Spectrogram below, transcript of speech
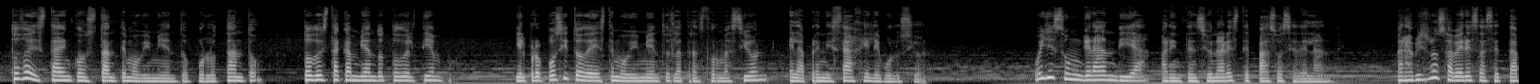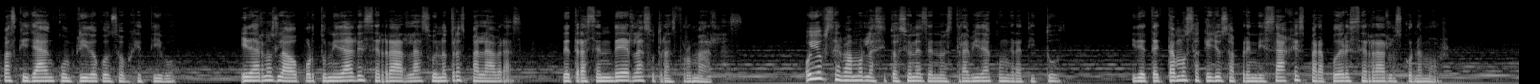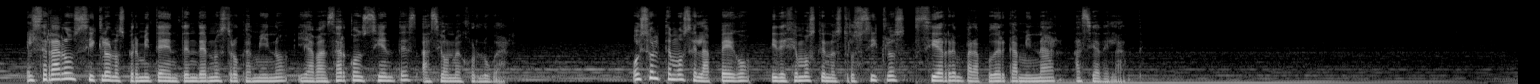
Todo está en constante movimiento, por lo tanto, todo está cambiando todo el tiempo y el propósito de este movimiento es la transformación, el aprendizaje y la evolución. Hoy es un gran día para intencionar este paso hacia adelante, para abrirnos a ver esas etapas que ya han cumplido con su objetivo y darnos la oportunidad de cerrarlas o en otras palabras, de trascenderlas o transformarlas. Hoy observamos las situaciones de nuestra vida con gratitud y detectamos aquellos aprendizajes para poder cerrarlos con amor. El cerrar un ciclo nos permite entender nuestro camino y avanzar conscientes hacia un mejor lugar. Hoy soltemos el apego y dejemos que nuestros ciclos cierren para poder caminar hacia adelante.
